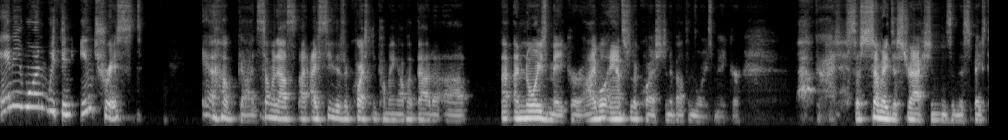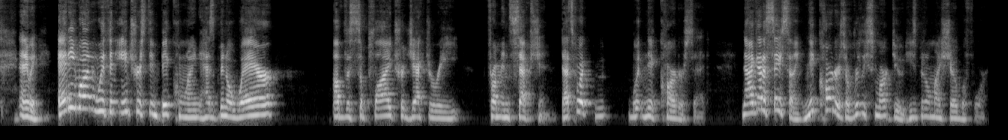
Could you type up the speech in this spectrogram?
anyone with an interest, oh God, someone else, I, I see there's a question coming up about a, a, a noisemaker. I will answer the question about the noisemaker oh god. So so many distractions in this space. Anyway anyone with an interest in bitcoin has been aware of the supply trajectory from inception. That's what what nick carter said. Now i got to say something. Nick carter's a really smart dude. He's been on my show before.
